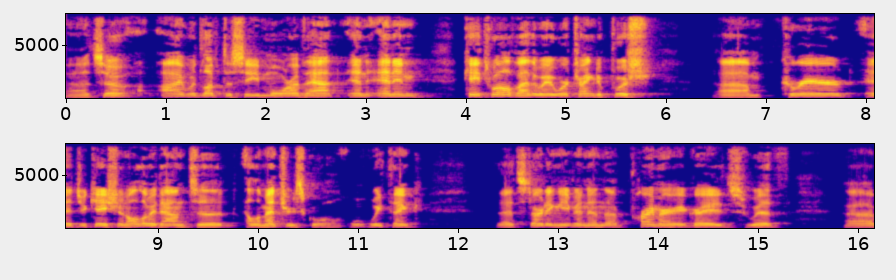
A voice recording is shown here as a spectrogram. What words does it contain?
Uh, so I would love to see more of that. And and in K twelve, by the way, we're trying to push um, career education all the way down to elementary school. We think that starting even in the primary grades with uh,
